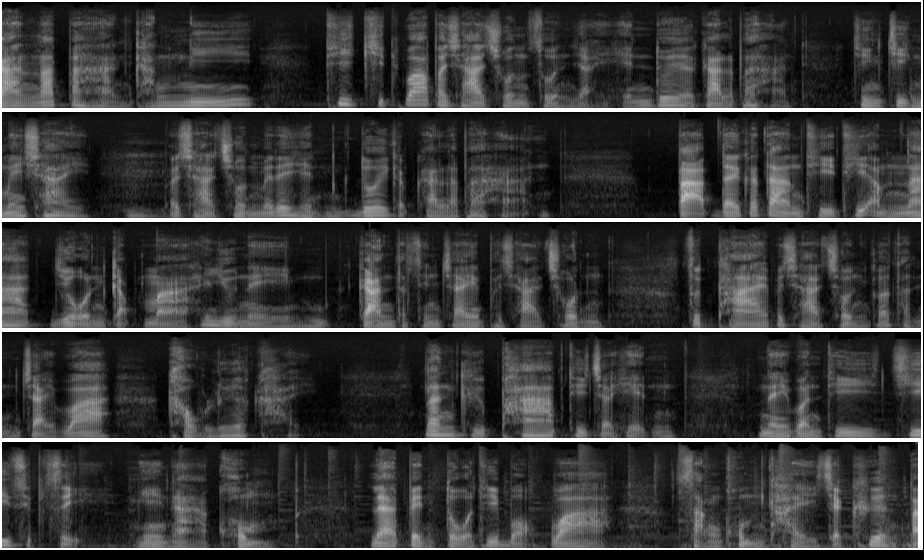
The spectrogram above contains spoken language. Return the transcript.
การรัฐประหารครั้งนี้ที่คิดว่าประชาชนส่วนใหญ่เห็นด้วยกับการรัฐประหาร จริง ๆ ไม่ใช่ ประชาชนไม่ได้เห็นด้วยกับการรัฐประหาร ตราบใดก็ตามทีที่อำนาจโยนกลับมาให้อยู่ในการตัดสินใจประชาชน สุดท้ายประชาชนก็ตัดสินใจว่าเขาเลือกใคร นั่นคือภาพที่จะเห็นในวันที่ 24 มีนาคม และเป็นตัวที่บอกว่าสังคมไทยจะเคลื่อนไป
